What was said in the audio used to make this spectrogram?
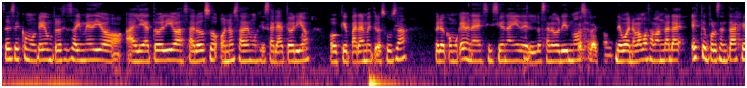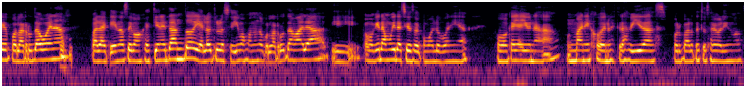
Entonces es como que hay un proceso ahí medio aleatorio, azaroso, o no sabemos si es aleatorio o qué parámetros usa, pero como que hay una decisión ahí de los algoritmos de, bueno, vamos a mandar a este porcentaje por la ruta buena para que no se congestione tanto y al otro lo seguimos mandando por la ruta mala y como que era muy gracioso como lo ponía. Como que hay una, un manejo de nuestras vidas por parte de estos algoritmos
